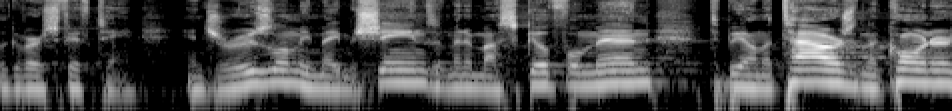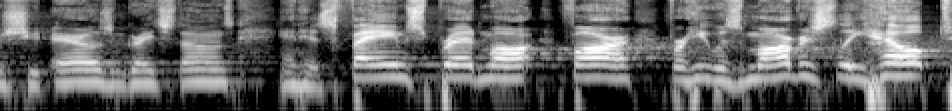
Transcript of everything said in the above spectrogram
Look at verse 15. In Jerusalem, he made machines and invented by skillful men to be on the towers and the corners, shoot arrows and great stones. And his fame spread mar- far, for he was marvelously helped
